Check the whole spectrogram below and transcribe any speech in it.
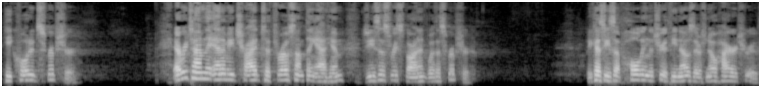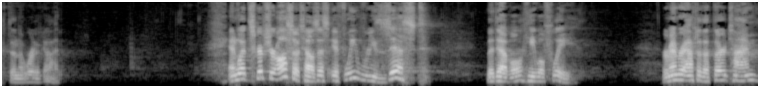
He quoted scripture. Every time the enemy tried to throw something at him, Jesus responded with a scripture. Because he's upholding the truth. He knows there's no higher truth than the Word of God. And what Scripture also tells us if we resist the devil, he will flee. Remember, after the third time,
